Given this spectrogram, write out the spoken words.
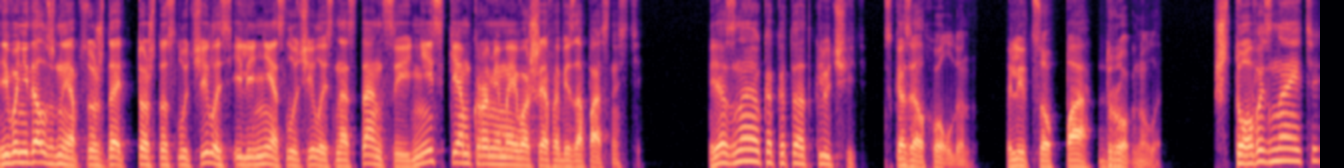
И вы не должны обсуждать то, что случилось или не случилось на станции ни с кем, кроме моего шефа безопасности». «Я знаю, как это отключить», — сказал Холден. Лицо Па дрогнуло. «Что вы знаете?»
